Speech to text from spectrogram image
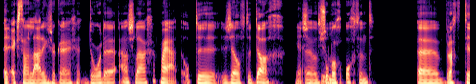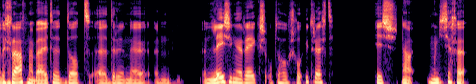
een extra lading zou krijgen door de aanslagen. Maar ja, op dezelfde dag, eh, zondagochtend, bracht de Telegraaf naar buiten dat er een, een, een lezingenreeks op de Hogeschool Utrecht is. Nou, ik moet niet zeggen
